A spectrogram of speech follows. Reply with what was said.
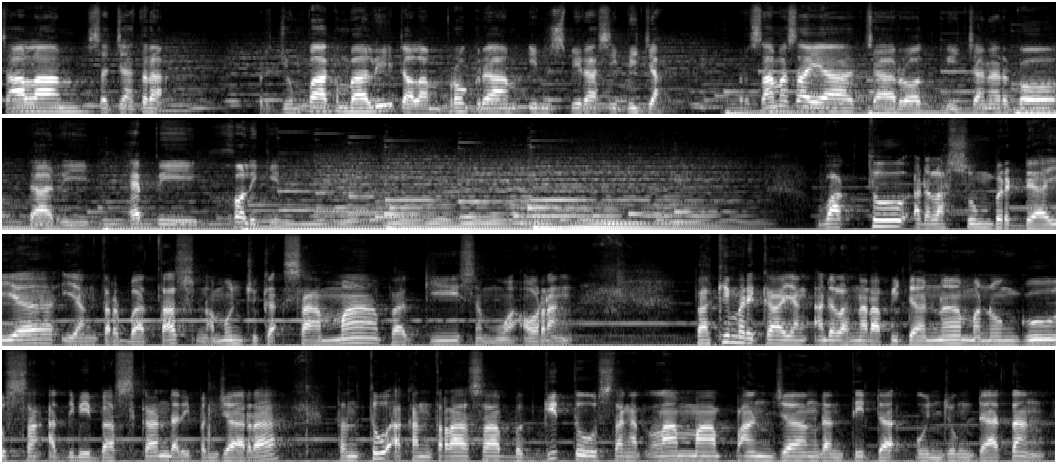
Salam sejahtera. Berjumpa kembali dalam program Inspirasi Bijak bersama saya Jarod Wijanarko dari Happy Holy Kid. Waktu adalah sumber daya yang terbatas namun juga sama bagi semua orang. Bagi mereka yang adalah narapidana menunggu saat dibebaskan dari penjara, tentu akan terasa begitu sangat lama, panjang, dan tidak kunjung datang.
